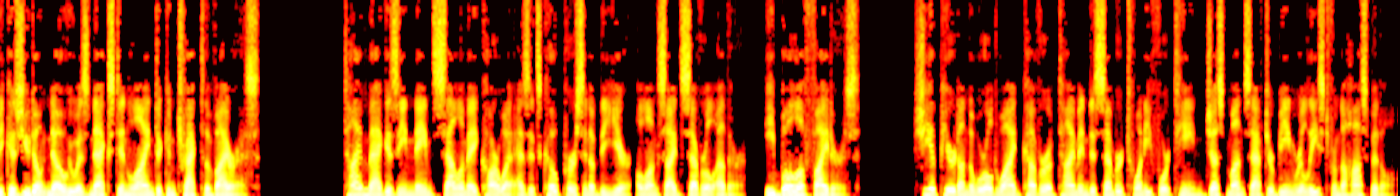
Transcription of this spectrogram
because you don't know who is next in line to contract the virus. Time magazine named Salome Karwah as its co-person of the year, alongside several other Ebola fighters. She appeared on the worldwide cover of Time in December 2014 just months after being released from the hospital.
